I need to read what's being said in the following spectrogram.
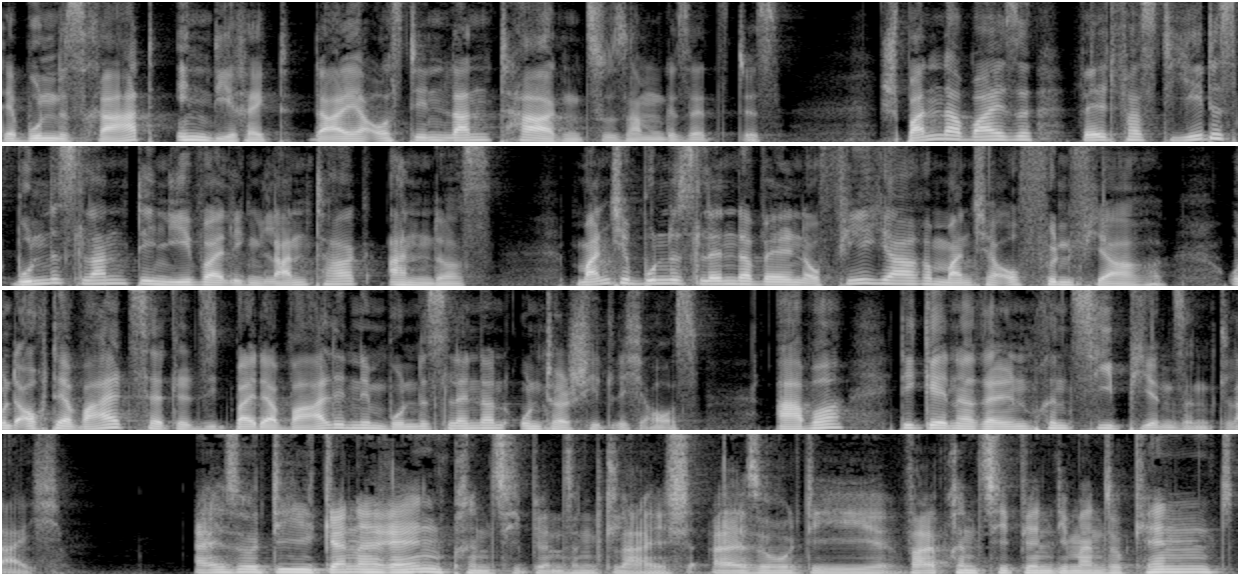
der Bundesrat indirekt, da er aus den Landtagen zusammengesetzt ist. Spannenderweise wählt fast jedes Bundesland den jeweiligen Landtag anders. Manche Bundesländer wählen auf vier Jahre, manche auf fünf Jahre. Und auch der Wahlzettel sieht bei der Wahl in den Bundesländern unterschiedlich aus. Aber die generellen Prinzipien sind gleich. Also die generellen Prinzipien sind gleich. Also die Wahlprinzipien, die man so kennt,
